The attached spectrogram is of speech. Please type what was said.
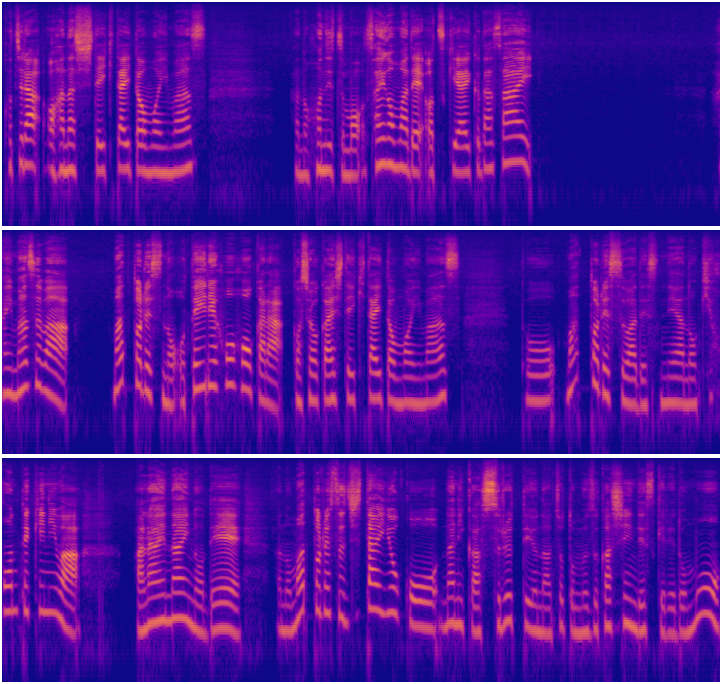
こちらお話ししていきたいと思います。あの本日も最後までお付き合いくださいはいまずはマットレスのお手入れ方法からご紹介していきたいと思いますとマットレスはですねあの基本的には洗えないのであのマットレス自体をこう何かするっていうのはちょっと難しいんですけれども、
